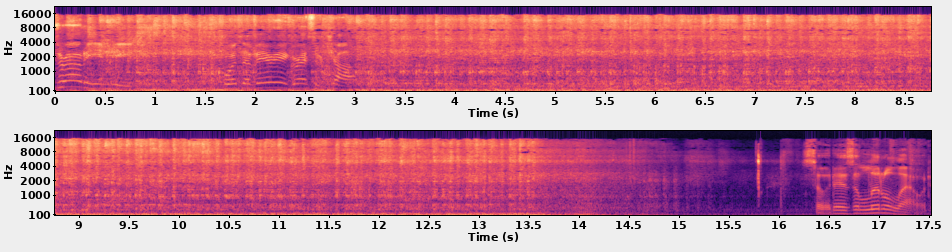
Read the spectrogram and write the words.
Is rowdy indeed, with a very aggressive chop. So it is a little loud,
